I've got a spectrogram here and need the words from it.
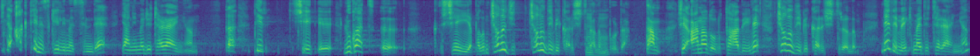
Şimdi Akdeniz kelimesinde yani Mediterranean da bir şey e, lugat e, şeyi yapalım. Çalı çalı dibi karıştıralım burada. Tam şey Anadolu tabiriyle çalı dibi karıştıralım. Ne demek Mediterranean?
